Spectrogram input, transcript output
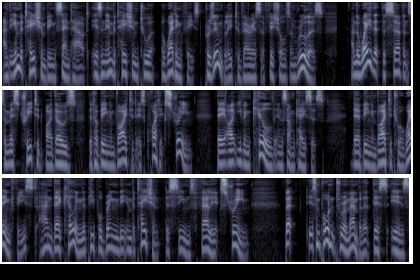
and the invitation being sent out is an invitation to a wedding feast, presumably to various officials and rulers. And the way that the servants are mistreated by those that are being invited is quite extreme. They are even killed in some cases. They're being invited to a wedding feast, and they're killing the people bringing the invitation. This seems fairly extreme. But it's important to remember that this is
